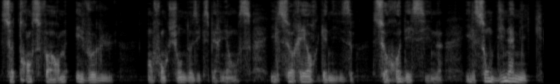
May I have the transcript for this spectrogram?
se transforment, évoluent en fonction de nos expériences. Ils se réorganisent, se redessinent. Ils sont dynamiques,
